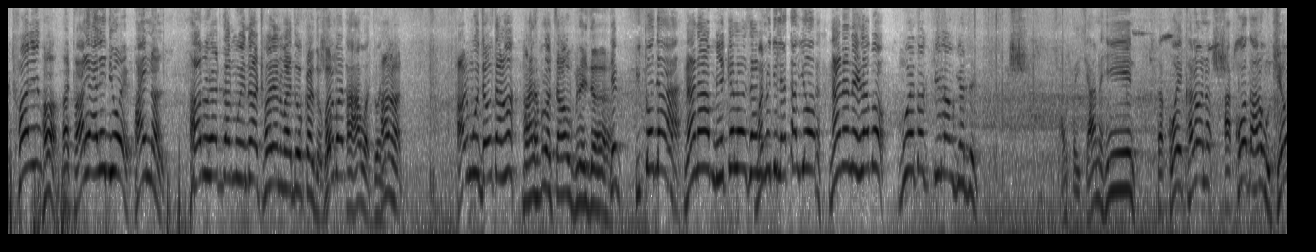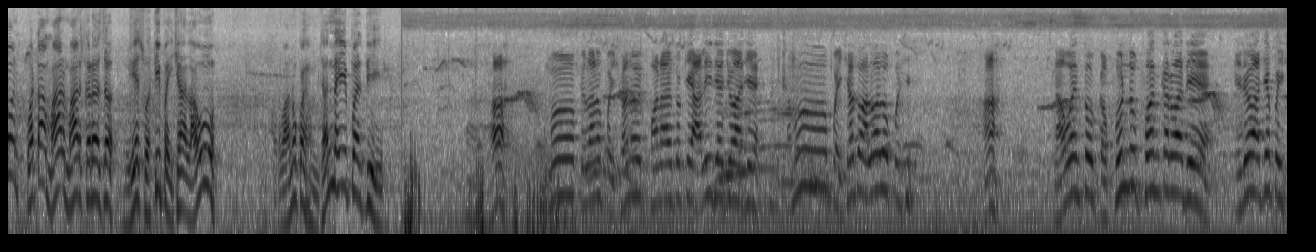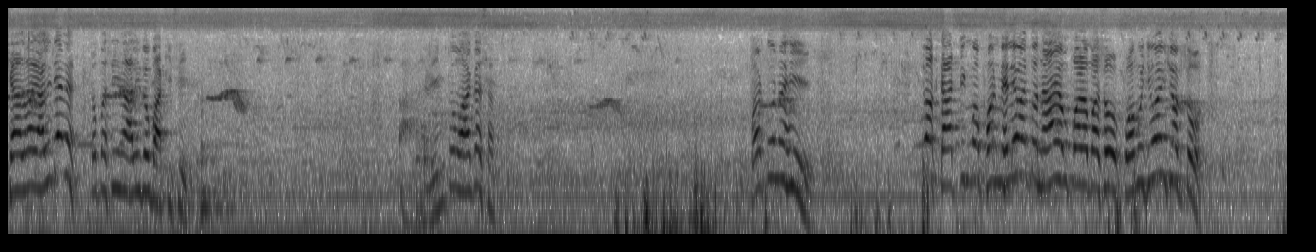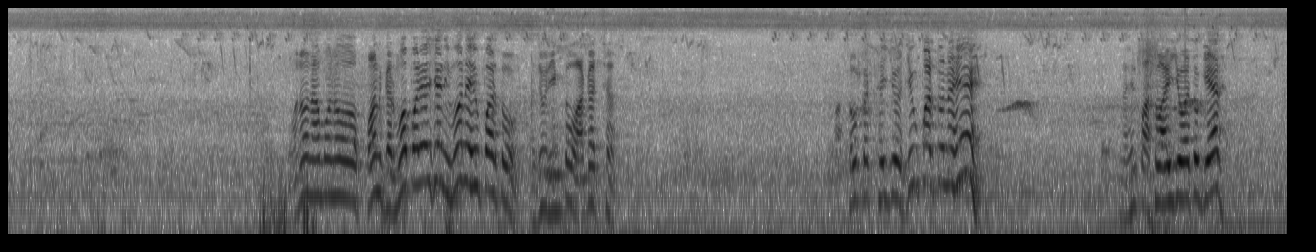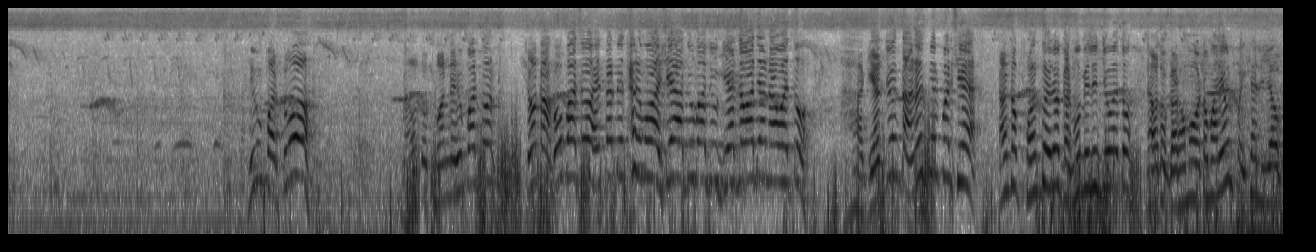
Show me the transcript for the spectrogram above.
અઠવાડિયું? હા અઠવાડિયે આલી દો ફાઇનલ સારું હેડ તાર હું એના અઠવાડિયાનો વાયદો કરી દો બરોબર? હા હા વાંધો નહીં. હારું હું જઉં તાણો મારા પેલો ચા ઉભરાઈ જાય. તે પીતો જા. ના ના મેકેલો છે મનુજી લેતા આવજો. ના ના નહીં લાવો. હું એ તો પીલાવ ગયા જઈ હાલ પૈસા નહીં. તો કોઈ ખરો ને, આખો દારો ઉઠ્યો ને, વટા માર માર કરે છે. એ સ્વથી પૈસા લાવું. કરવાનું કોઈ સમજણ નહીં પડતી. હા પેલાનો પૈસાનો ફોન આવ્યો તો કે આલી દેજો આજે. આમાં પૈસા તો હાલવા દો પછી. હા, ના હોય તો ગફૂરનું ફોન કરવા દે. એ જો આજે પૈસા હાલવા આલી દે ને, તો પછી હાલી દો બાકી છે રિંગ તો વાગે છે. પડતો નહીં. ચોક ચાર્જિંગમાં ફોન મેલ્યો તો ના આવે ઉપાડો પાછો. પોમું જોઈ શકતો. મોનો ના મોનો ફોન ઘરમાં પડ્યો છે ને એમાં નહીં ઉપાડતો. હજુ રિંગ તો વાગ જ છે. પાછો કટ થઈ ગયો. હજી ઉપાડતો નહીં. નહીં પાછો આવી ગયો હોય તો ઘેર. નહીં ઉપાડતો. ના તો ફોન નહીં ઉપાડતો ને. શો કાકો પાછો? હેતર બેથણમાં હશે આજુબાજુ. ઘેર જવા દે ના હોય તો. હા, ઘેર જો તાણે જ મેળ પડશે. કારણ કે ફોન તો એનો ઘરમાં મેલીને જોવે તો. ના તો ઘરમાં ઓટો મારી આવું પૈસા લઈ આવું.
